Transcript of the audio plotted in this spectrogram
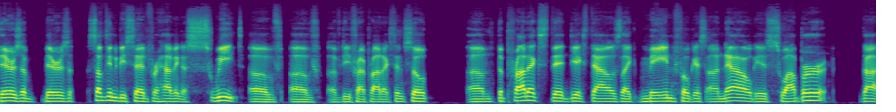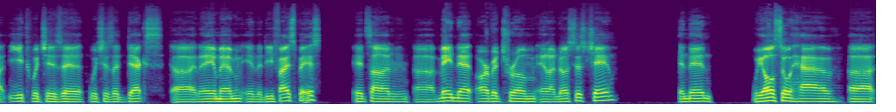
There's a there's something to be said for having a suite of of of DeFi products. And so um, the products that DXDAO's like main focus on now is Swapr.eth, which is a which is a DEX, uh, an AMM in the DeFi space it's on uh, mainnet, Arbitrum, and on Gnosis chain. And then we also have uh,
